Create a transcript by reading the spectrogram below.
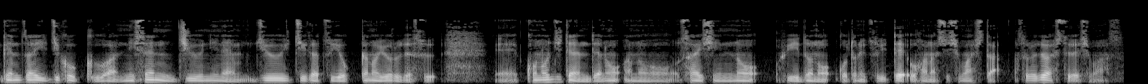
現在時刻は2012年11月4日の夜です。えー、この時点での、あの、最新のフィードのことについてお話ししました。それでは失礼します。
